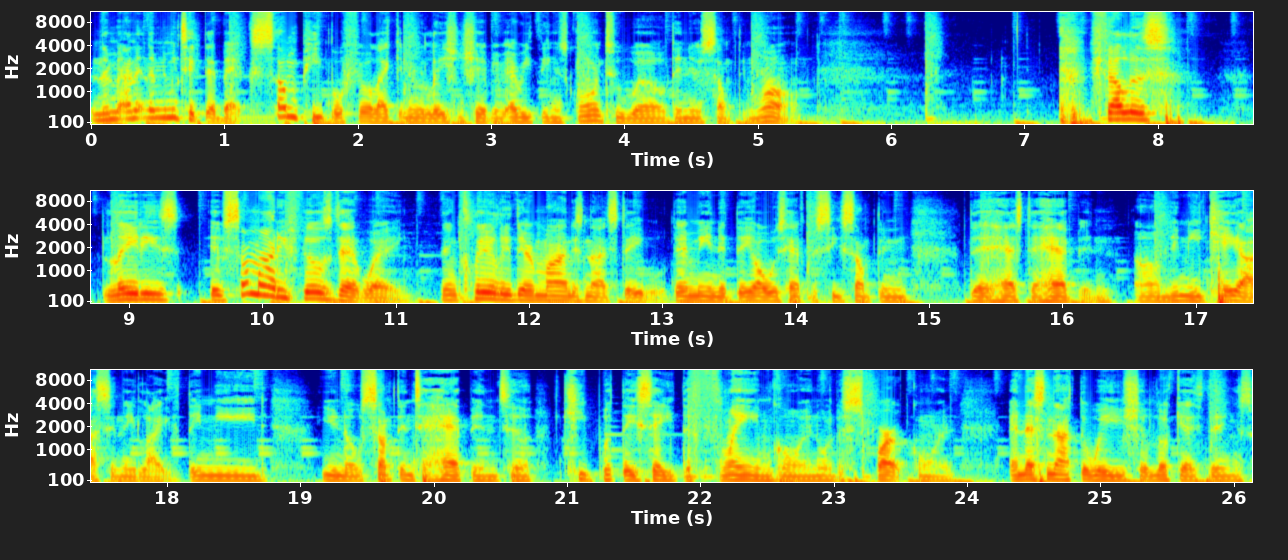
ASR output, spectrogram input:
Let me let me take that back. Some people feel like in a relationship, if everything is going too well, then there's something wrong. Fellas, ladies, if somebody feels that way, then clearly their mind is not stable. They mean that they always have to see something that has to happen. Um, they need chaos in their life. They need you know, something to happen to keep what they say the flame going or the spark going. And that's not the way you should look at things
